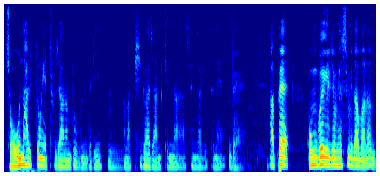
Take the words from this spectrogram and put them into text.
좋은 활동에 투자하는 부분들이 음. 아마 필요하지 않겠나 생각이 드네요. 네. 앞에 공부 얘기를 좀 했습니다만은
